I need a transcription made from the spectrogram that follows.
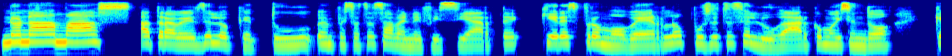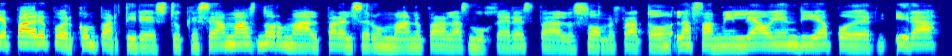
no nada más a través de lo que tú empezaste a beneficiarte, quieres promoverlo, pusiste ese lugar como diciendo, qué padre poder compartir esto, que sea más normal para el ser humano, para las mujeres, para los hombres, para toda la familia hoy en día, poder ir a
